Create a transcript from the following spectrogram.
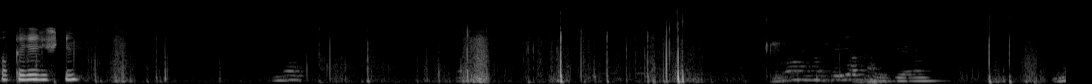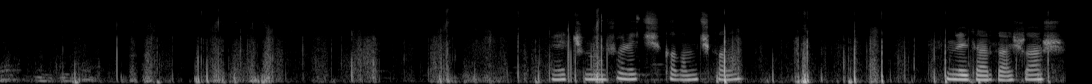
Çok kötü düştüm. Ulan şey yapmadık ya. Nasıl Şimdi şöyle çıkalım çıkalım. Evet arkadaşlar.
